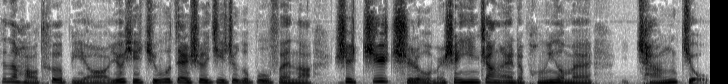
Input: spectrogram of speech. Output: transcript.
真的好特别哦！尤其植物在设计这个部分呢，是支持了我们身心障碍的朋友们长久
